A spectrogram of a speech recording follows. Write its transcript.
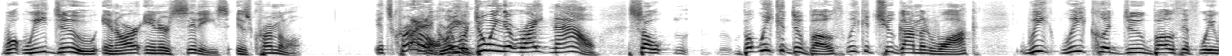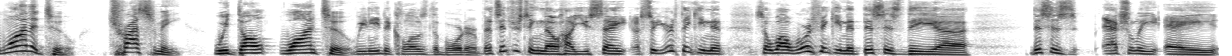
What we do in our inner cities is criminal. It's criminal, and we're doing it right now. So, but we could do both. We could chew gum and walk. We we could do both if we wanted to. Trust me, we don't want to. we need to close the border. That's interesting, though, how you say. So you're thinking that. So while we're thinking that this is the, uh, this is actually a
